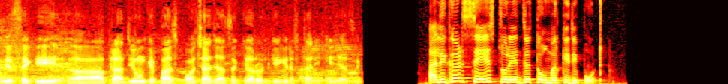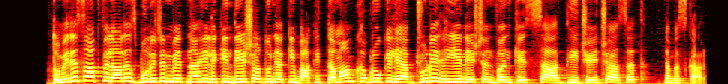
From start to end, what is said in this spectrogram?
जिससे कि अपराधियों के पास पहुँचा जा सके और उनकी गिरफ्तारी की जा सके। अलीगढ़ से सुरेंद्र तोमर की रिपोर्ट। तो मेरे साथ फ़िलहाल इस बुलेटिन में इतना ही, लेकिन देश और दुनिया की बाकी तमाम खबरों के लिए आप जुड़े रहिए नेशन वन के साथ। दीजिए इजाज़त। नमस्कार।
